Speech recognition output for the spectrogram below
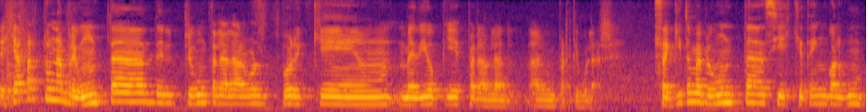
Dejé aparte una pregunta del Pregúntale al Árbol porque mm, me dio pies para hablar algo en particular. Saquito me pregunta si es que tengo algún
